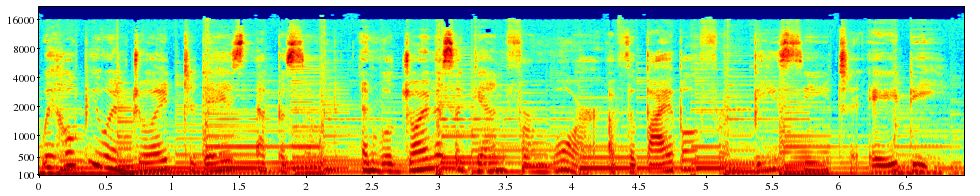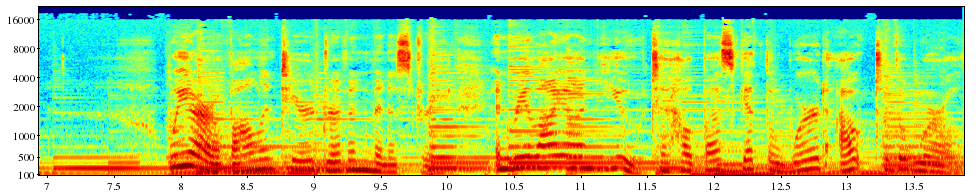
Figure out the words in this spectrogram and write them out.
We hope you enjoyed today's episode and will join us again for more of the Bible from BC to AD. We are a volunteer driven ministry and rely on you to help us get the word out to the world.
